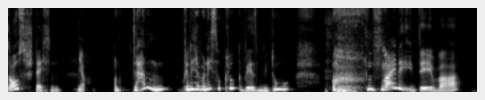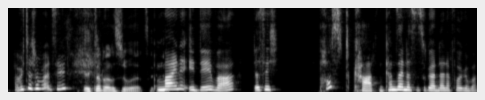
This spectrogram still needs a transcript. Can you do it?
rausstechen. Ja. Und dann bin ich aber nicht so klug gewesen wie du. Und meine Idee war, habe ich das schon mal erzählt? Ich glaube, du hattest schon mal erzählt. Meine Idee war, dass ich Postkarten, kann sein, dass es sogar in deiner Folge war,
